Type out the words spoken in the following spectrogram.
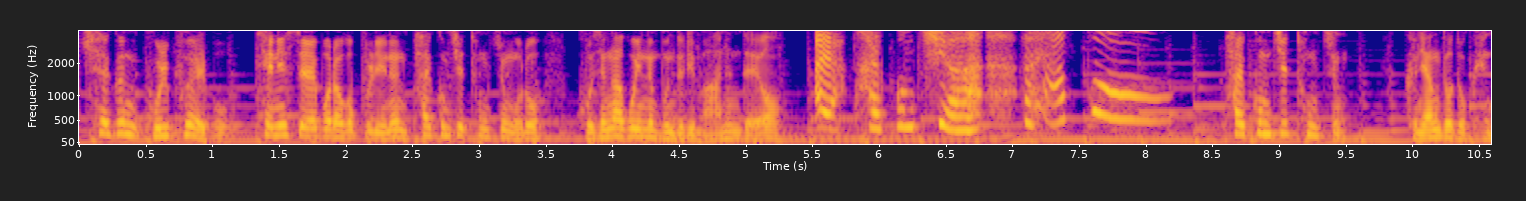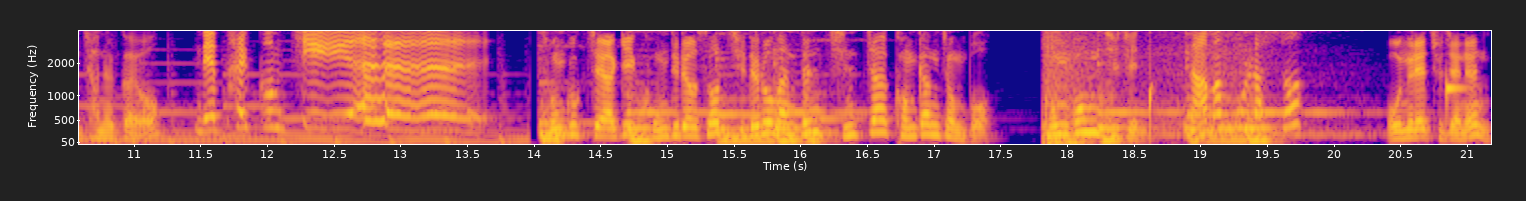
최근 골프 엘보, 테니스 엘보라고 불리는 팔꿈치 통증으로 고생하고 있는 분들이 많은데요. 아야, 팔꿈치야. 팔꿈치 통증 그냥 둬도 괜찮을까요? 내 팔꿈치. 동국제약이 공들여서 지대로 만든 진짜 건강 정보 동공지진 나만 몰랐어? 오늘의 주제는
